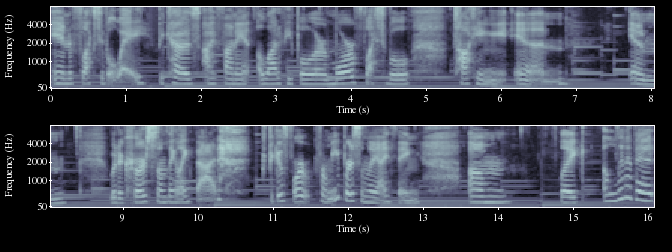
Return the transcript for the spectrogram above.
in a flexible way because I find it a lot of people are more flexible talking in in with a curse something like that. Because for for me personally I think um like a little bit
